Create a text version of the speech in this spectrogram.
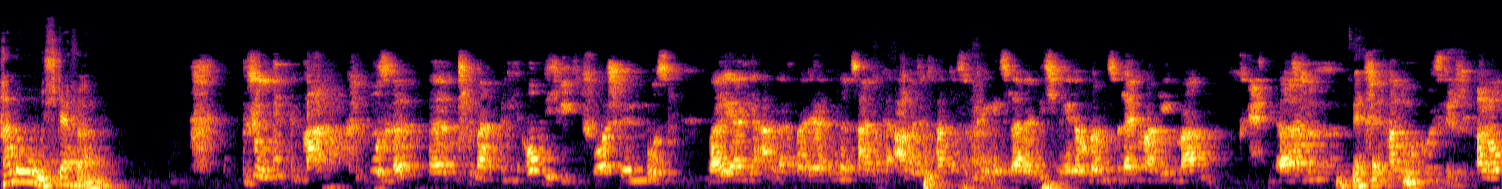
Hallo Stefan. So mit Marc Klose, äh, die man eigentlich auch nicht richtig vorstellen muss, weil er jahrelang bei der, in der Zeitung gearbeitet hat. Das ist jetzt leider nicht mehr. Darüber müssen wir gleich mal reden, Martin. Ähm, hallo, grüß dich. Hallo.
